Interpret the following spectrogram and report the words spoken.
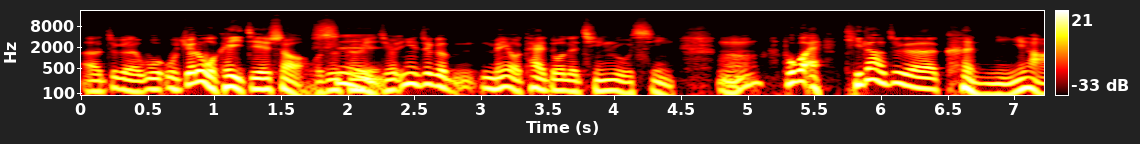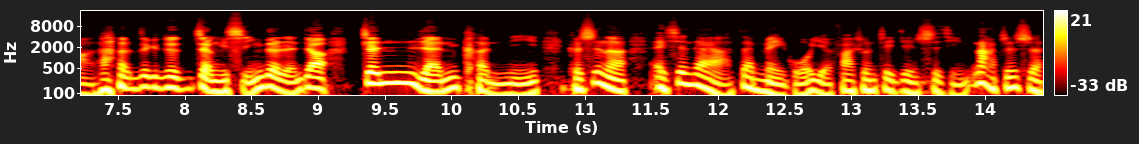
呃，这个我我觉得我可以接受，我就可以就因为这个没有太多的侵入性。嗯，不过哎，提到这个肯尼哈，他 这个就整形的人。叫真人肯尼，可是呢，哎，现在啊，在美国也发生这件事情，那真是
